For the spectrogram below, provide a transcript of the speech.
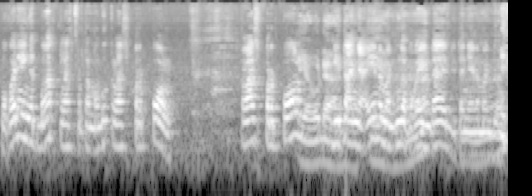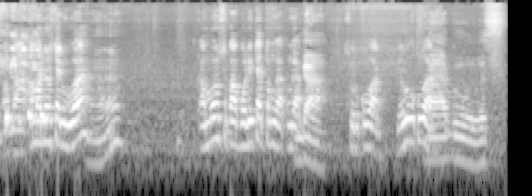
pokoknya inget banget kelas pertama gue kelas perpol kelas perpol Ya udah. ditanyain sama Iya. enggak pokoknya ditanyain sama sama, sama dosen gua Hah? kamu suka politik atau enggak enggak Enggak. suruh keluar ya lu keluar Bagus.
